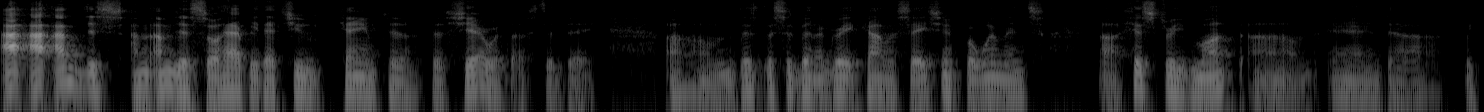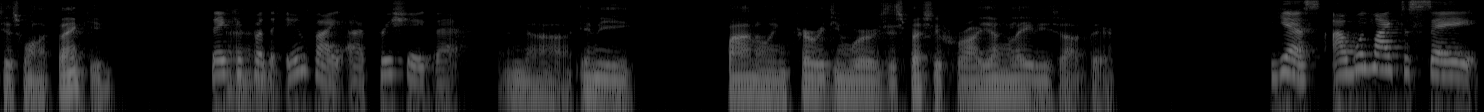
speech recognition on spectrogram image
I, I, I'm just I'm, I'm just so happy that you came to to share with us today. Um, this this has been a great conversation for Women's uh, History Month, um, and uh, we just want to thank you. Thank you for the invite. I appreciate that. And uh, any final encouraging words, especially for our young ladies out there. Yes, I would like to say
